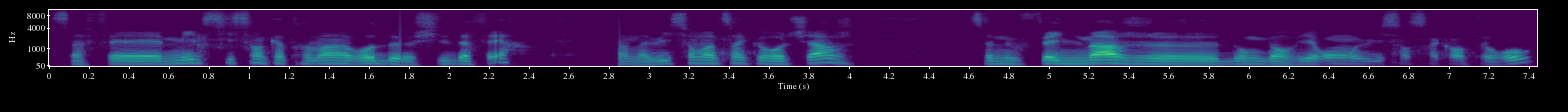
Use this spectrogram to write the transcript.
Ça fait 1680 euros de chiffre d'affaires. On a 825 euros de charge. Ça nous fait une marge donc d'environ 850 euros.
